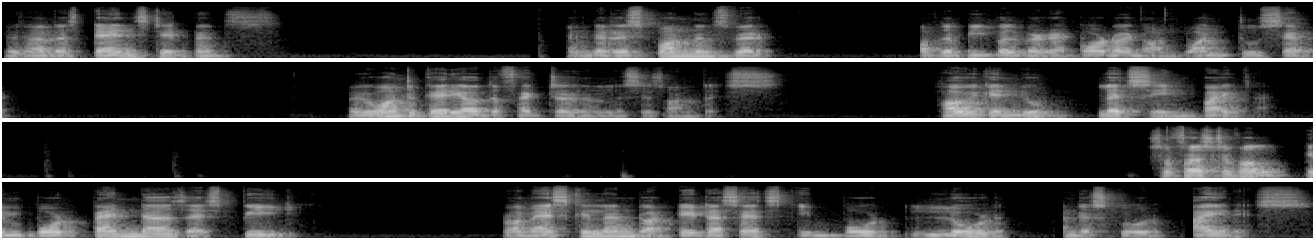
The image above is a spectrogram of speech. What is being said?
These are the 10 statements. And the respondents were of the people were recorded on 1 to 7. We want to carry out the factor analysis on this. How we can do? Let's see in Python. So first of all, import pandas as PD. From sklearn.datasets, import load underscore iris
